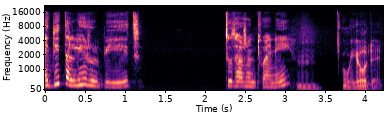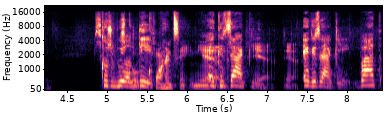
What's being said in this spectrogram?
I did a little bit 2020 Well, we all did. because we all did. quarantine, yeah. Exactly. Yeah, yeah. Exactly. But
